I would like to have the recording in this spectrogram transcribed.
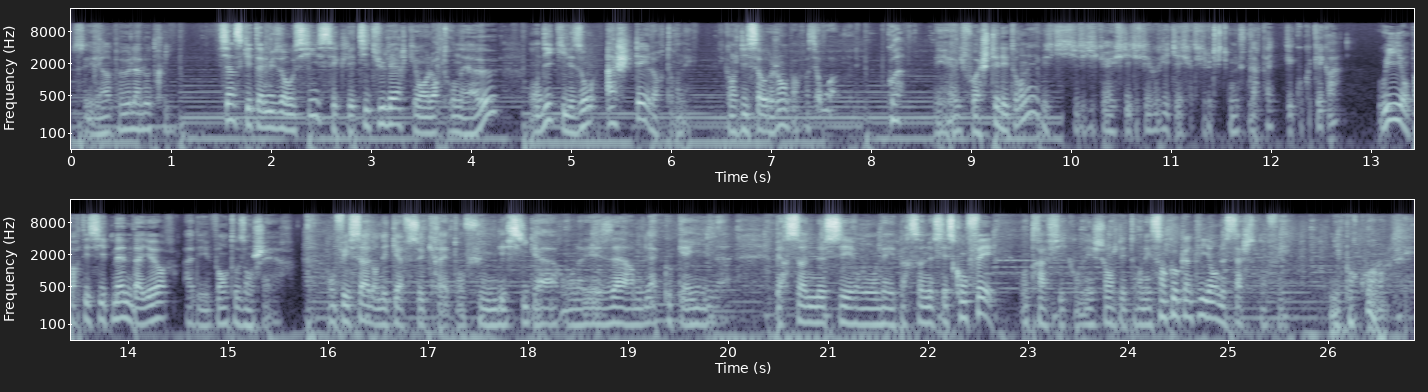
C'est un peu la loterie. Tiens, ce qui est amusant aussi, c'est que les titulaires qui ont leur tournée à eux, ont dit qu'ils ont acheté leur tournée. Et quand je dis ça aux gens, parfois c'est « Quoi Mais euh, il faut acheter les tournées Oui, on participe même d'ailleurs à des ventes aux enchères. On fait ça dans des caves secrètes, on fume des cigares, on a des armes, de la cocaïne. Personne ne sait où on est, personne ne sait ce qu'on fait. On trafique, on échange des tournées sans qu'aucun client ne sache ce qu'on fait. Ni pourquoi on le fait.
